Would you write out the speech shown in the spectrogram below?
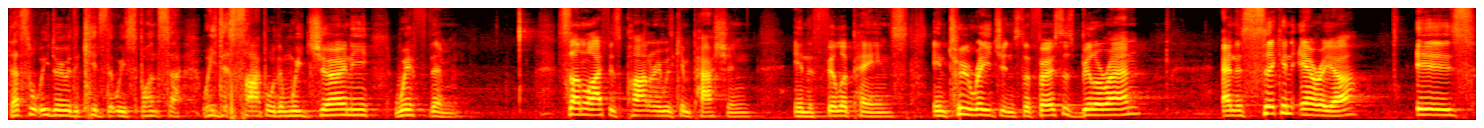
That's what we do with the kids that we sponsor. We disciple them. We journey with them. Sun Life is partnering with Compassion in the Philippines in two regions. The first is Biliran, and the second area is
